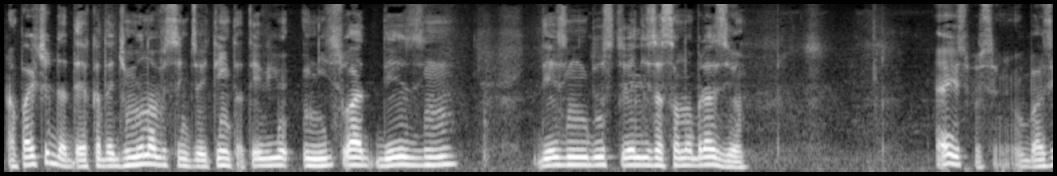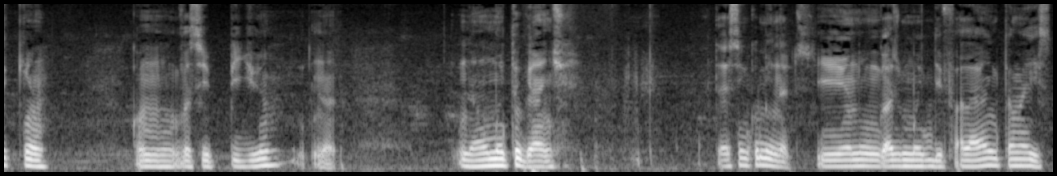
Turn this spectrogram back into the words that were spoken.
A partir da década de 1980, teve início a desin, desindustrialização no Brasil. É isso, professor. O basiquinho, como você pediu, não, não muito grande. Até cinco minutos. E eu não gosto muito de falar, então é isso.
